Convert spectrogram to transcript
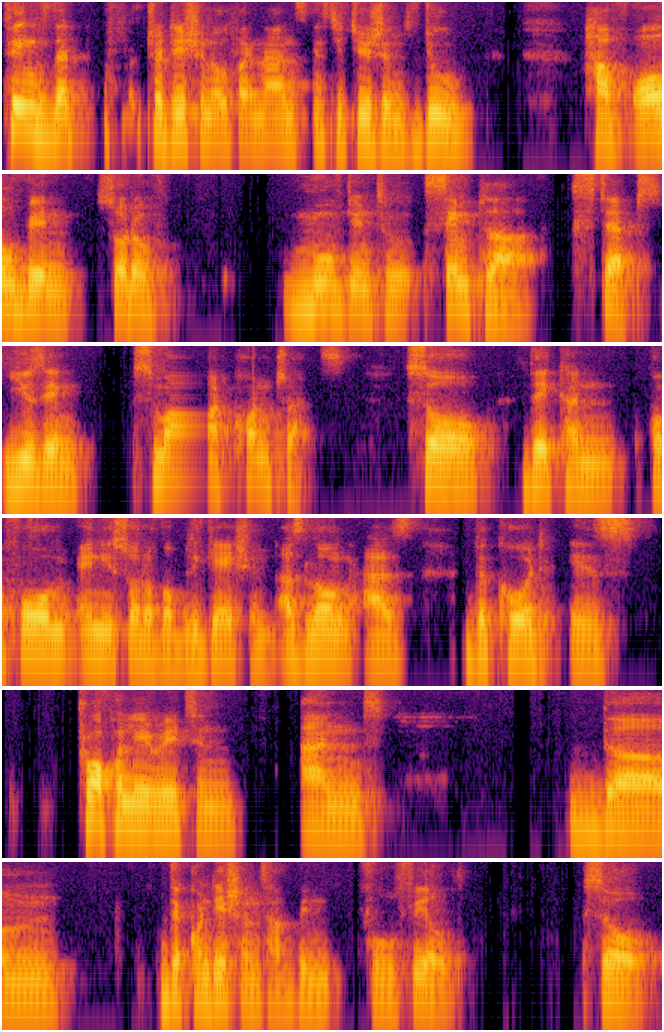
things that traditional finance institutions do have all been sort of moved into simpler steps using smart contracts. So they can perform any sort of obligation as long as the code is properly written and the, um, the conditions have been fulfilled. So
